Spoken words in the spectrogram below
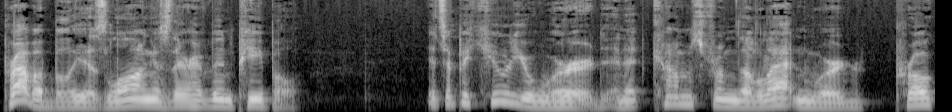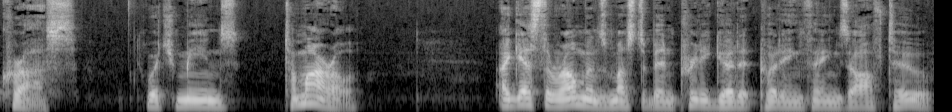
probably as long as there have been people. It's a peculiar word, and it comes from the Latin word procras, which means tomorrow. I guess the Romans must have been pretty good at putting things off, too.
